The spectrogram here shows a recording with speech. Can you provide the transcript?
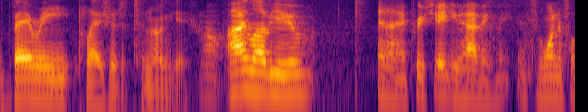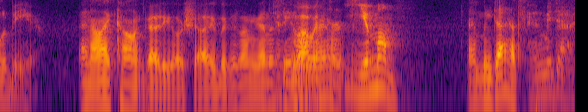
very pleasured to know you. Well, I love you, and I appreciate you having me. It's wonderful to be here. And I can't go to your show because I'm going to see Go my parents your mum and me dad. and me dad.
